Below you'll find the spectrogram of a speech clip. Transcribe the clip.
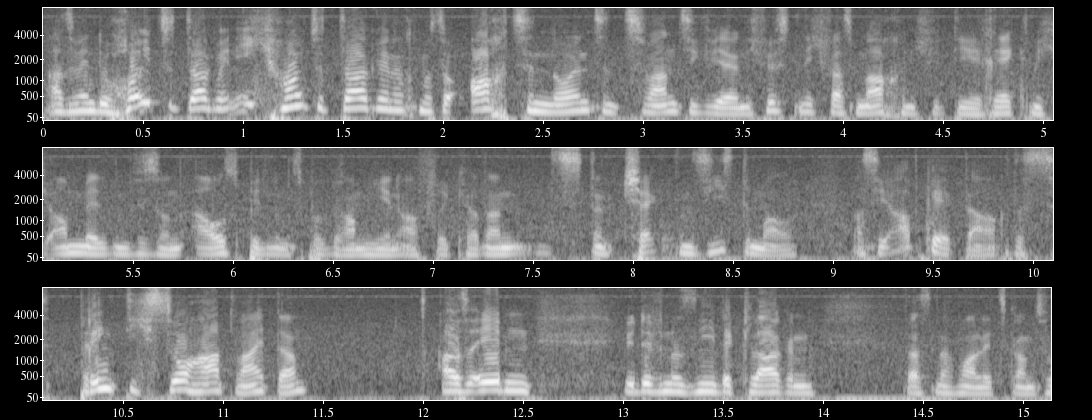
Also wenn du heutzutage, wenn ich heutzutage noch mal so 18, 19, 20 wäre und ich wüsste nicht, was machen, ich würde direkt mich anmelden für so ein Ausbildungsprogramm hier in Afrika, dann, dann check, dann siehst du mal, was hier abgeht auch. Das bringt dich so hart weiter. Also eben, wir dürfen uns nie beklagen. Das nochmal jetzt ganz,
